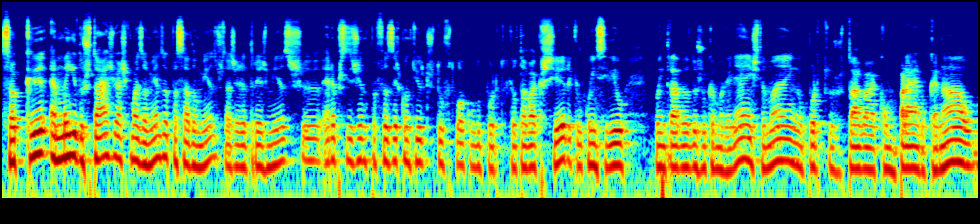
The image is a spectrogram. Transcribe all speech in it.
Só que a meio do estágio, acho que mais ou menos, ao passado um mês, o estágio era três meses, eh, era preciso gente para fazer conteúdos do Futebol Clube do Porto, que ele estava a crescer, aquilo coincidiu com a entrada do Juca Magalhães também, o Porto estava a comprar o canal,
